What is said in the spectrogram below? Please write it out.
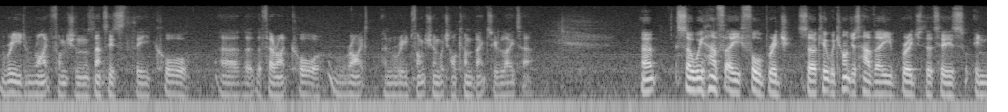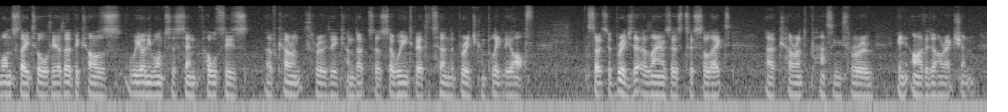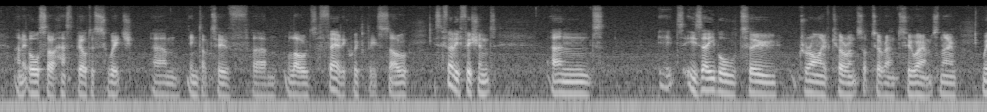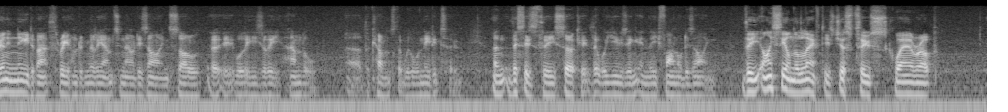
read and write functions, that is the core, uh, the, the ferrite core write and read function which I'll come back to later. So we have a full bridge circuit. We can't just have a bridge that is in one state or the other because we only want to send pulses of current through the conductor so we need to be able to turn the bridge completely off. So it's a bridge that allows us to select uh, current passing through in either direction and it also has to be able to switch um, inductive um, loads fairly quickly so it's fairly efficient and it is able to drive currents up to around 2 amps. Now we only need about 300 milliamps in our design so uh, it will easily handle uh, the currents that we will need it to. And this is the circuit that we're using in the final design. The IC on the left is just to square up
